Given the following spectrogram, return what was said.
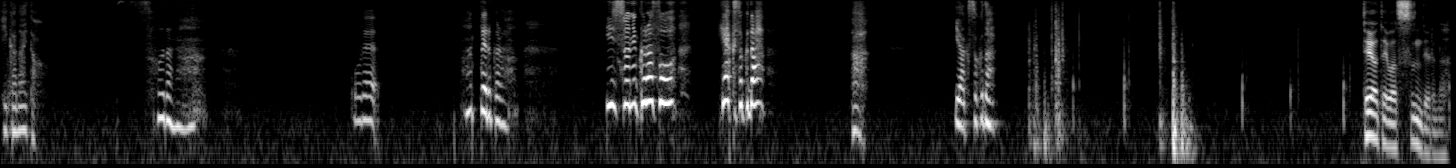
行かないと。そうだな。俺待ってるから。一緒に暮らそう。約束だ。ああ約束だ手当ては済んでるな。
